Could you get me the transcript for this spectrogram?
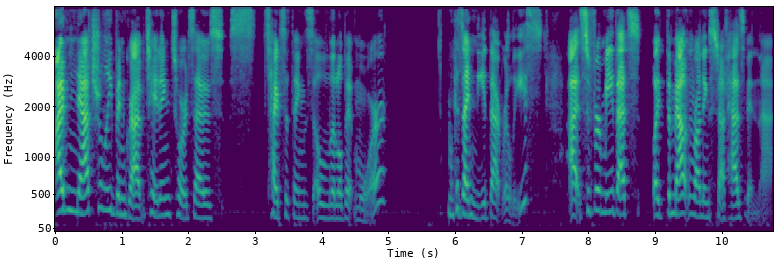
I've naturally been gravitating towards those types of things a little bit more because I need that release. Uh, so for me, that's like the mountain running stuff has been that,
